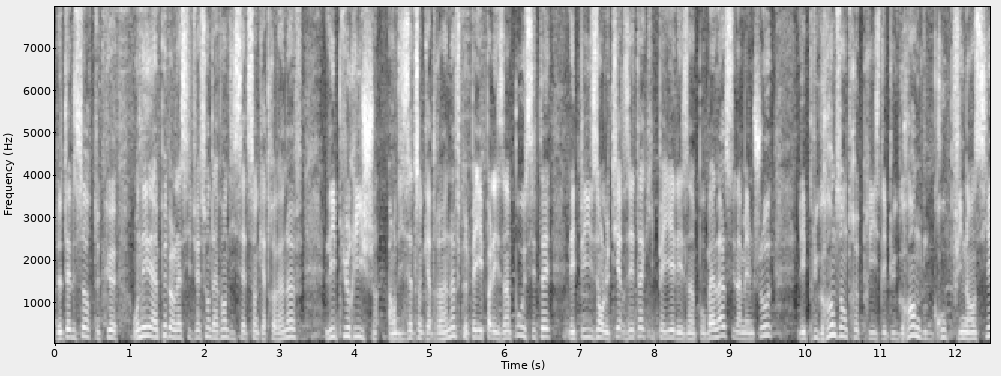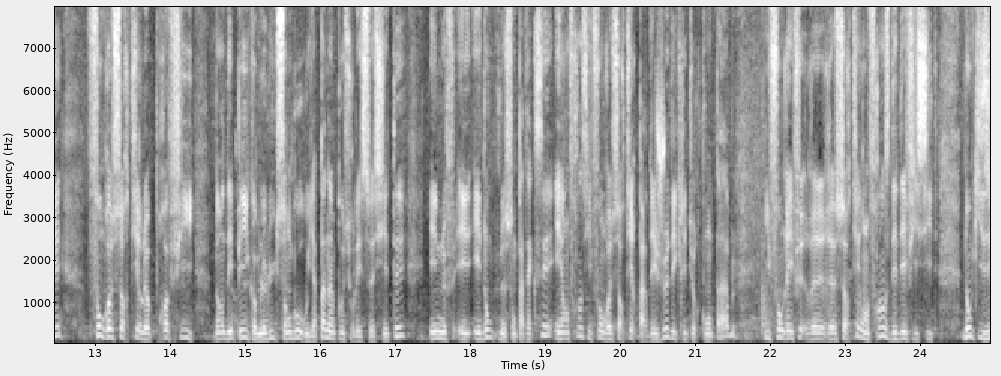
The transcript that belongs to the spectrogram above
De telle sorte qu'on est un peu dans la situation d'avant 1789. Les plus riches, en 1789, ne payaient pas les impôts, c'était les paysans, le tiers-État qui payait les impôts. Ben là, c'est la même chose. Les plus grandes entreprises, les plus grands groupes financiers font ressortir leurs profits dans des pays comme le Luxembourg, où il n'y a pas d'impôt sur les sociétés, et, donc ne sont pas taxés. Et en France, ils font ressortir par des jeux d'écriture comptable, ils font ressortir en France des déficits. Donc ils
